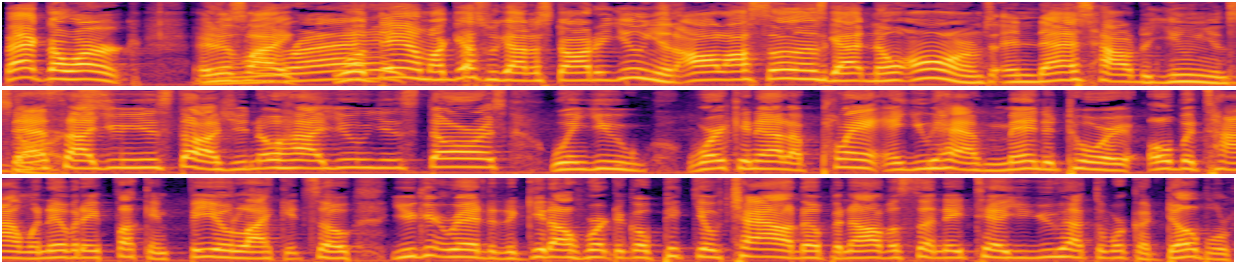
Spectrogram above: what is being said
back to work." And it's like, well, damn, I guess we got to start a union. All our sons got no arms, and that's how the union starts. That's how union starts. You know how union starts when you working at a plant and you have mandatory overtime whenever they fucking feel like it. So you get ready to get off work to go pick your child up, and all of a sudden they tell you you have to work a double,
